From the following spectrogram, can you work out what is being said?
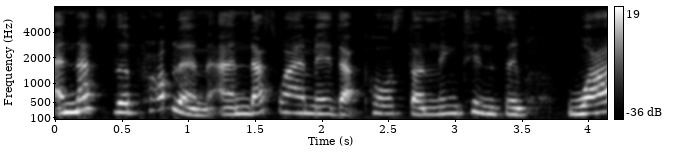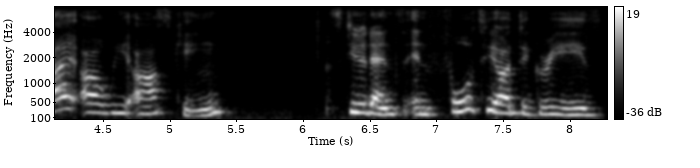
and that's the problem. And that's why I made that post on LinkedIn saying, why are we asking students in 40 odd degrees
